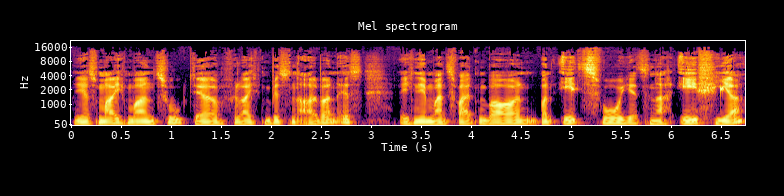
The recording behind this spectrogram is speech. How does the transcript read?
und jetzt mache ich mal einen Zug, der vielleicht ein bisschen albern ist. Ich nehme meinen zweiten Bauern von E2 jetzt nach E4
